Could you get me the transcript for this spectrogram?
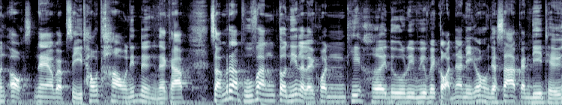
มันออกแนวแบบสีเทาๆนิดหนึ่งนะครับสำหรับหูฟังตัวนี้หลายๆ คนที่เคยดูรีวิวไปก่อนหน้านี้ก็คงจะทราบกันดีถึง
